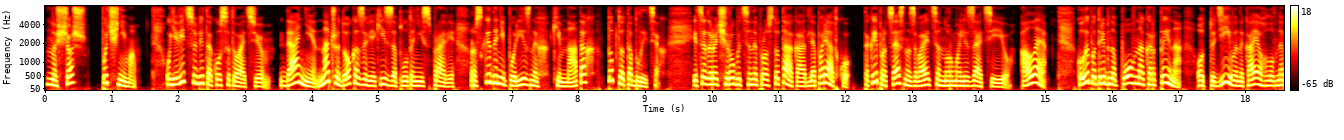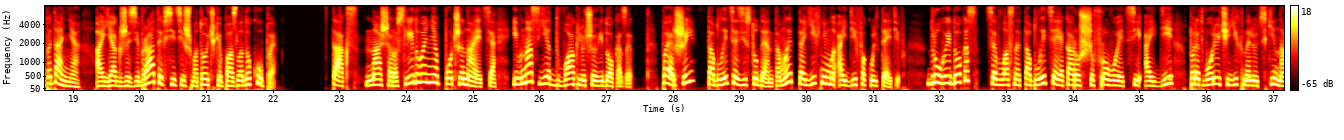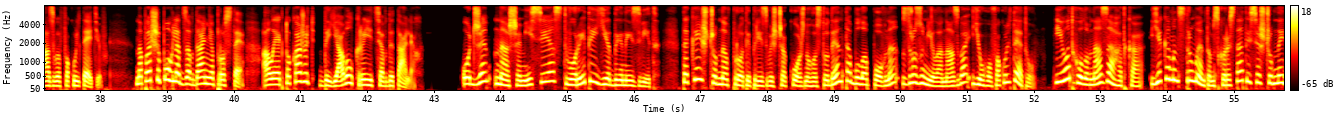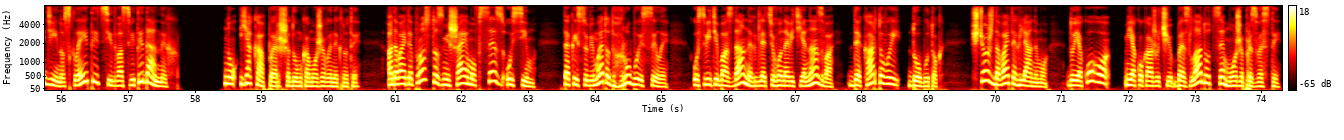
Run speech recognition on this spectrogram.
Ну що ж, почнімо. Уявіть собі таку ситуацію. Дані, наче докази в якійсь заплутаній справі, розкидані по різних кімнатах, тобто таблицях. І це, до речі, робиться не просто так, а для порядку. Такий процес називається нормалізацією. Але коли потрібна повна картина, от тоді і виникає головне питання: а як же зібрати всі ці шматочки пазла докупи? Такс, наше розслідування починається, і в нас є два ключові докази. Перший таблиця зі студентами та їхніми ID факультетів. Другий доказ це власне таблиця, яка розшифровує ці ID, перетворюючи їх на людські назви факультетів. На перший погляд, завдання просте, але, як то кажуть, диявол криється в деталях. Отже, наша місія створити єдиний звіт, такий, щоб навпроти прізвища кожного студента була повна, зрозуміла назва його факультету. І от головна загадка яким інструментом скористатися, щоб надійно склеїти ці два світи даних? Ну, яка перша думка може виникнути? А давайте просто змішаємо все з усім. Такий собі метод грубої сили. У світі баз даних для цього навіть є назва декартовий добуток. Що ж, давайте глянемо, до якого, м'яко кажучи, безладу це може призвести.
